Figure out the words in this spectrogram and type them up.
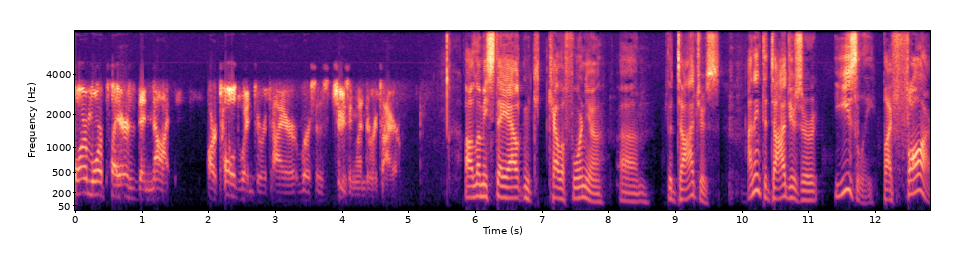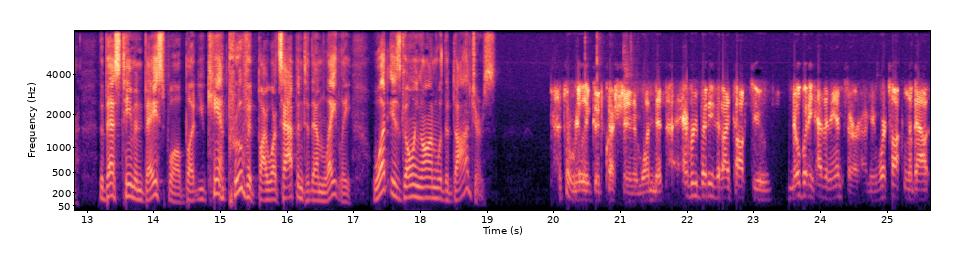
far more players than not are told when to retire versus choosing when to retire. Uh, let me stay out in California. Um, the Dodgers. I think the Dodgers are easily, by far, the best team in baseball, but you can't prove it by what's happened to them lately. What is going on with the Dodgers? That's a really good question, and one that everybody that I talk to, nobody has an answer. I mean, we're talking about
